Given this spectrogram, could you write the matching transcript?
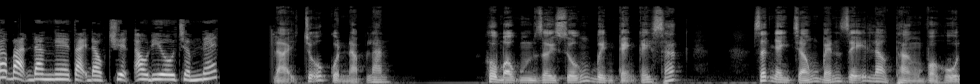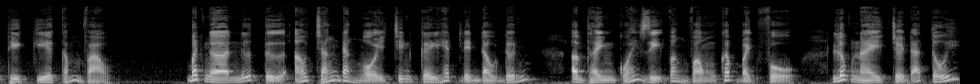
Các bạn đang nghe tại đọc chuyện audio.net Lại chỗ của nạp lan. Hồ Mộc rơi xuống bên cạnh cái xác. Rất nhanh chóng bén dễ lao thẳng vào hồ thi kia cắm vào. Bất ngờ nữ tử áo trắng đang ngồi trên cây hét lên đau đớn. Âm thanh quái dị vang vòng khắp bạch phủ Lúc này trời đã tối,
